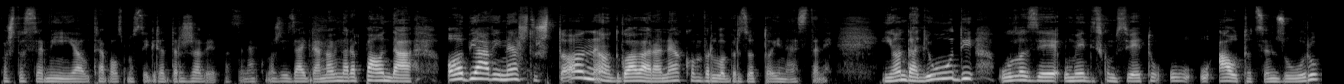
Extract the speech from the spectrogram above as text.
pošto se mi, jel, trebali smo se igrati države, pa se neko možda i zaigra novinara, pa onda objavi nešto što ne odgovara nekom, vrlo brzo to i nestane. I onda ljudi ulaze u medijskom svijetu u, u autocenzuru,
